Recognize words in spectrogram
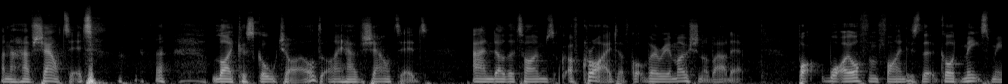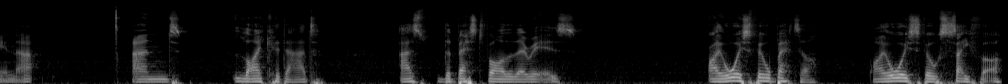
and I have shouted like a school child. I have shouted and other times I've cried. I've got very emotional about it. But what I often find is that God meets me in that and like a dad as the best father there is, I always feel better. I always feel safer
